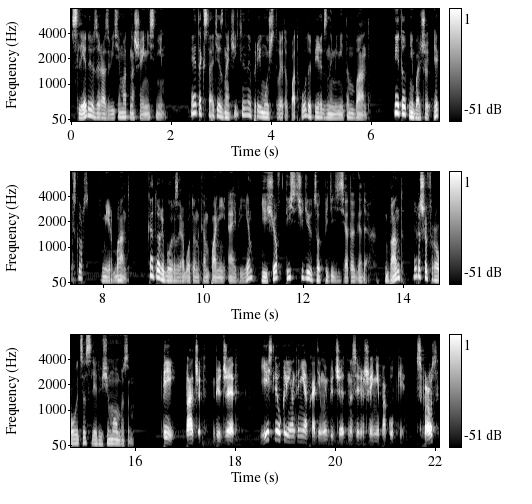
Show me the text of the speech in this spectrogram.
следуя за развитием отношений с ним. Это, кстати, значительное преимущество этого подхода перед знаменитым банд, и тут небольшой экскурс в мир банд, который был разработан компанией IBM еще в 1950-х годах. Банд расшифровывается следующим образом. P – budget, бюджет. Есть ли у клиента необходимый бюджет на совершение покупки? Спрос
